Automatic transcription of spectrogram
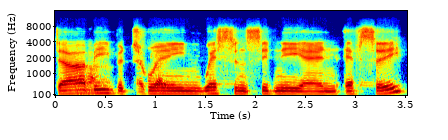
derby uh-huh. between okay. Western Sydney and FC.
